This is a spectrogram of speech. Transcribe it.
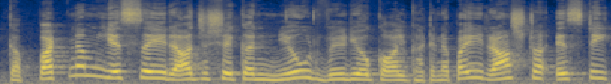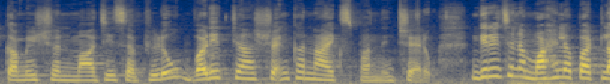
ఇక Patnam SI Rajasekhar nude video call ఘటనపై రాష్ట్ర ఎస్టీ కమిషన్ మాజీ సభ్యుడు వడిత్య శంకర్ నాయక్ స్పందించారు. గిరిజన మహిళ పట్ల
